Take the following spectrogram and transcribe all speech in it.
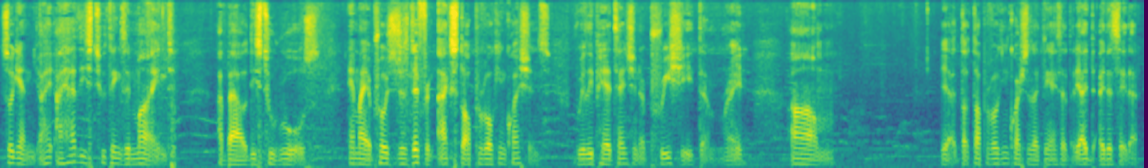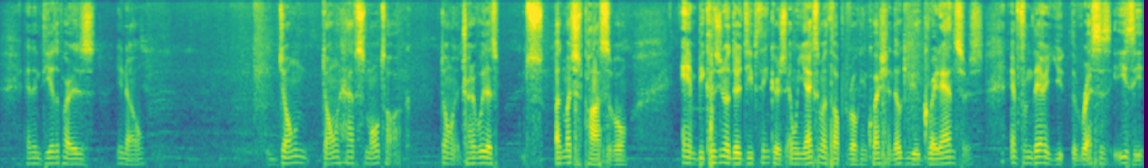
So again, I, I have these two things in mind about these two rules, and my approach is just different. Ask thought-provoking questions. Really pay attention. Appreciate them. Right. Um, yeah, th- thought-provoking questions. I think I said that. Yeah, I, I did say that. And then the other part is, you know, don't don't have small talk. Don't try to avoid as as much as possible. And because you know they're deep thinkers, and when you ask them a thought-provoking question, they'll give you great answers. And from there, you, the rest is easy.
